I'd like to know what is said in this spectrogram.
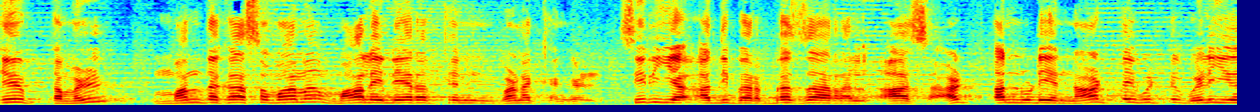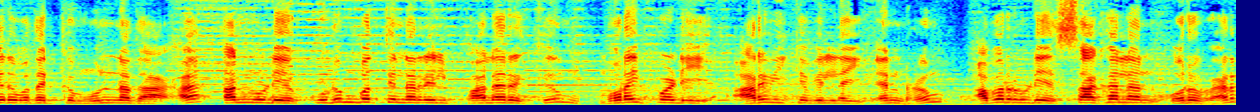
டியூப் தமிழ் மந்தகாசமான மாலை நேரத்தின் வணக்கங்கள். சிரிய அதிபர் பசார் அல் ஆசாட் தன்னுடைய நாட்டை விட்டு வெளியேறுவதற்கு முன்னதாக தன்னுடைய குடும்பத்தினரில் பலருக்கு முறைப்படி அறிவிக்கவில்லை என்றும் அவருடைய சகலன் ஒருவர்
